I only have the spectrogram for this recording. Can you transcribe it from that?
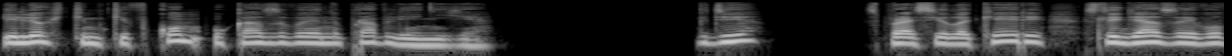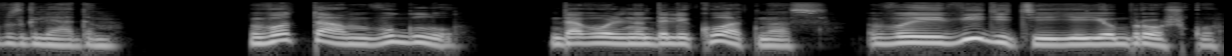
и легким кивком указывая направление. «Где?» — спросила Кэрри, следя за его взглядом. «Вот там, в углу, довольно далеко от нас. Вы видите ее брошку?»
